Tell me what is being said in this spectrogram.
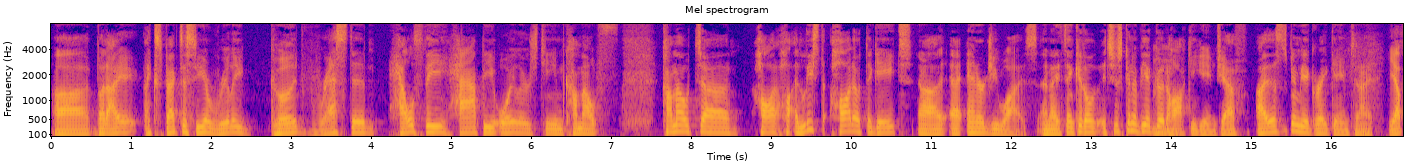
Uh, but I expect to see a really good, rested, healthy, happy Oilers team come out, come out uh, hot, hot, at least hot out the gate, uh, energy wise. And I think it'll. It's just going to be a good hockey game, Jeff. I, this is going to be a great game tonight. Yep.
